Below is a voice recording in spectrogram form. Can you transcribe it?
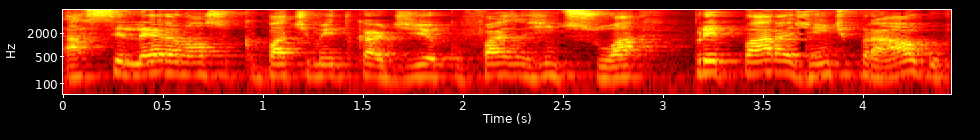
acelera nosso batimento cardíaco, faz a gente suar, prepara a gente para algo,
